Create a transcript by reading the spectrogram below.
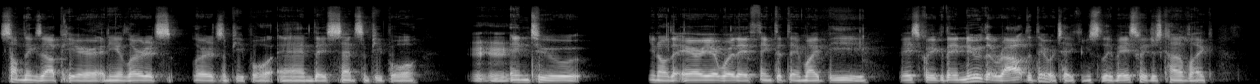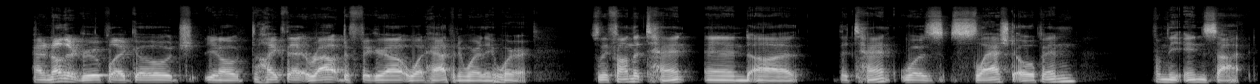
something's up here and he alerted alerted some people and they sent some people Mm-hmm. into you know the area where they think that they might be basically they knew the route that they were taking so they basically just kind of like had another group like go you know to hike that route to figure out what happened and where they were so they found the tent and uh, the tent was slashed open from the inside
